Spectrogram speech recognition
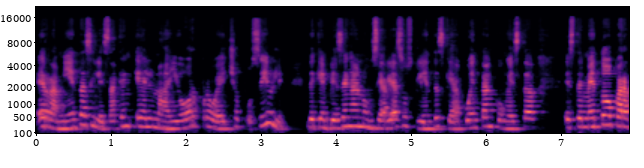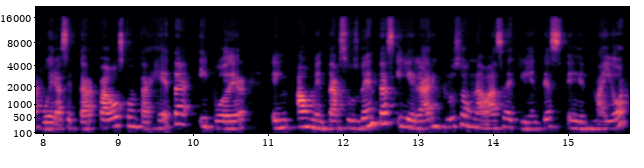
herramientas y le saquen el mayor provecho posible, de que empiecen a anunciarle a sus clientes que ya cuentan con esta, este método para poder aceptar pagos con tarjeta y poder aumentar sus ventas y llegar incluso a una base de clientes eh, mayor,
